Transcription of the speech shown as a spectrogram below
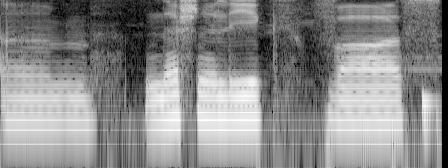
Ähm, National League war's.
